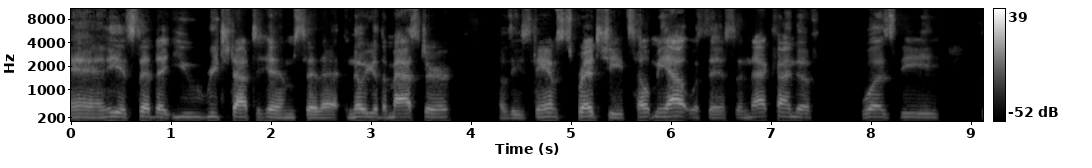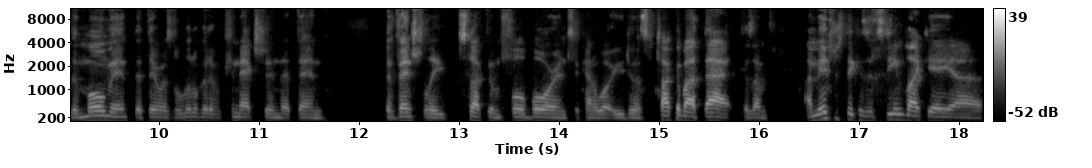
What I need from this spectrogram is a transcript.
and he had said that you reached out to him, said that no, you're the master of these damn spreadsheets. Help me out with this, and that kind of was the the moment that there was a little bit of a connection that then eventually suck them full bore into kind of what you're doing. So talk about that because I'm I'm interested because it seemed like a uh,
